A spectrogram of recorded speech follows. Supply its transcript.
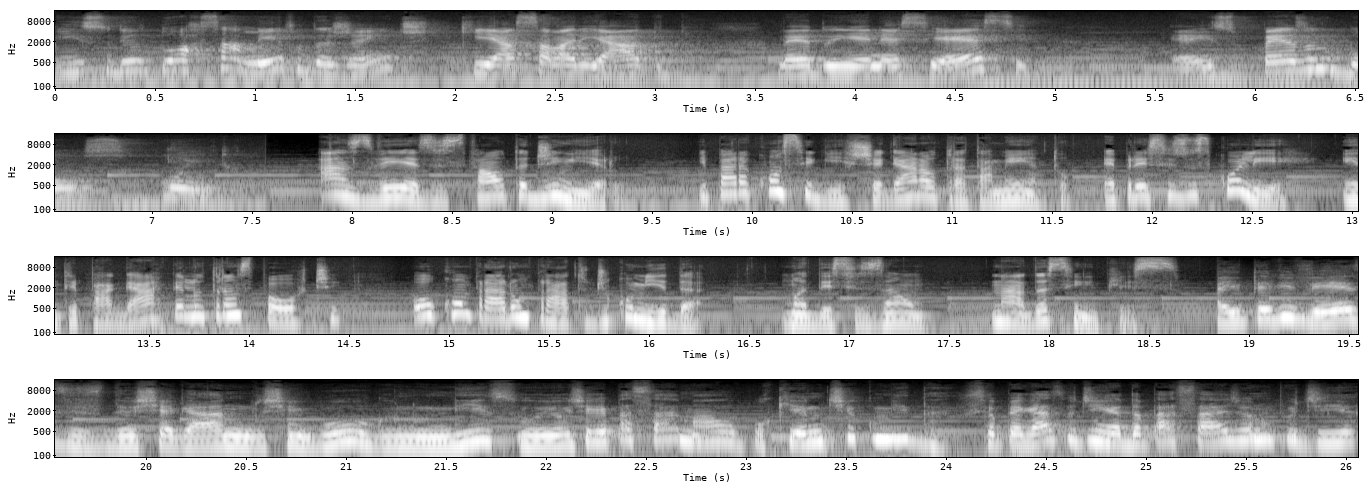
Isso dentro do orçamento da gente, que é assalariado né, do INSS, é, isso pesa no bolso muito. Às vezes falta dinheiro e para conseguir chegar ao tratamento é preciso escolher entre pagar pelo transporte ou comprar um prato de comida. Uma decisão nada simples. Aí teve vezes de eu chegar no Luxemburgo, no início, eu cheguei a passar mal, porque não tinha comida. Se eu pegasse o dinheiro da passagem, eu não podia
